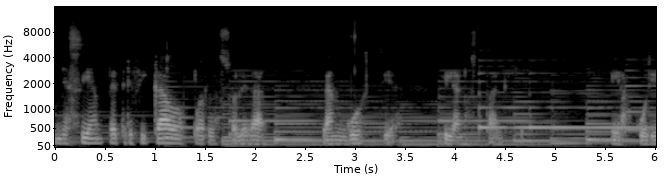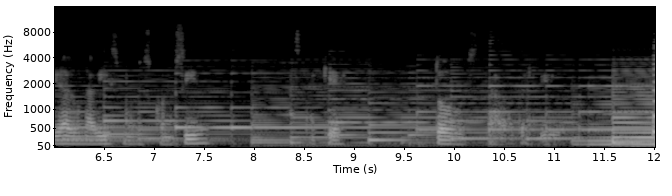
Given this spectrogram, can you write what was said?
yacían petrificados por la soledad, la angustia y la nostalgia, en la oscuridad de un abismo desconocido, hasta que todo estaba perdido.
